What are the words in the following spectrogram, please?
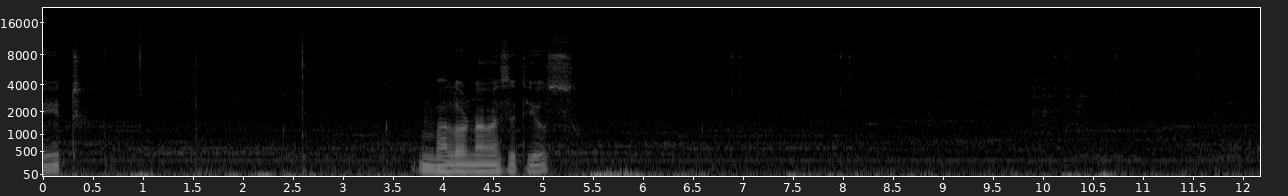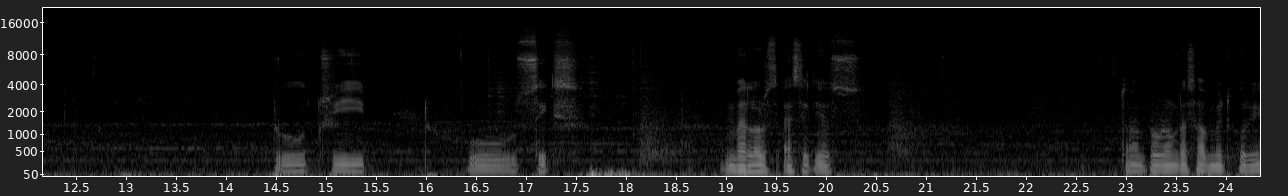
এইট ভালোর নাম আছে অ্যাসিটিউস টু থ্রি টু সিক্স ভ্যালোরস অ্যাসিটিউস তো আমি প্রোগ্রামটা সাবমিট করি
